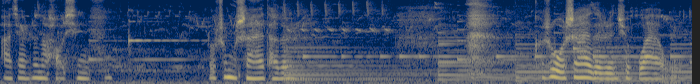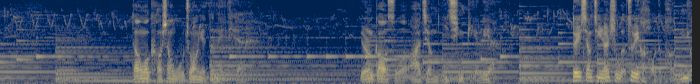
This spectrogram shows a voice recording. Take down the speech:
阿江真的好幸福，有这么深爱他的人。可是我深爱的人却不爱我。当我考上武状元的那天，有人告诉我阿江移情别恋了，对象竟然是我最好的朋友。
